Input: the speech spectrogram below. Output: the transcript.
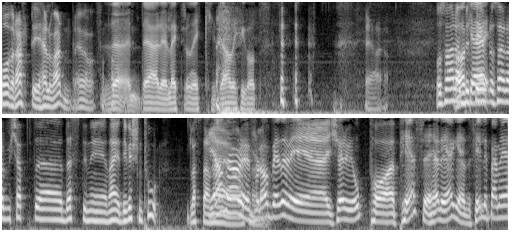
overalt i hele verden. Det er jo fantastisk. Det, det er elektronikk. Det hadde ikke gått. ja, ja. Og så har jeg okay. bestilt Og så har jeg kjøpt uh, Destiny Nei, Division 2. Ja, det har du, for da begynner vi eh, kjører vi opp på PC hele gjengen. Filip er med,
